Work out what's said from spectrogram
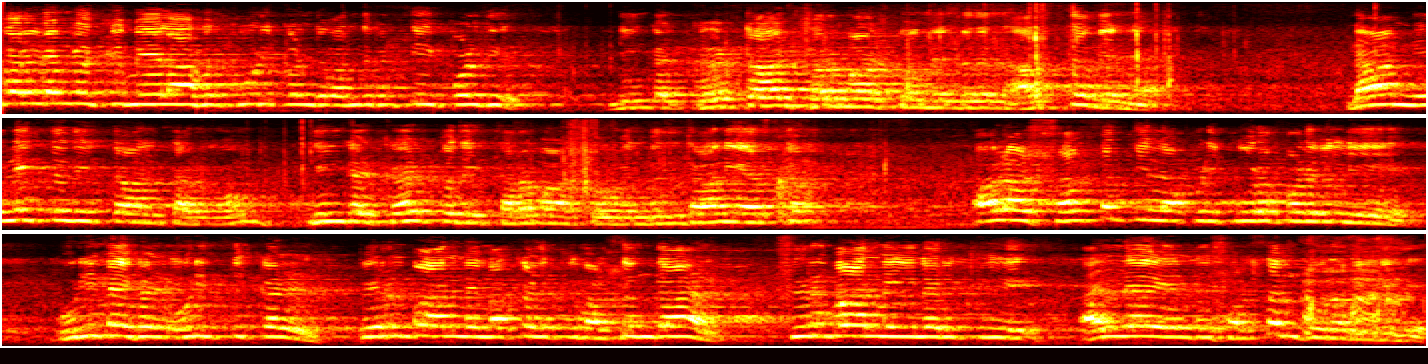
வருடங்களுக்கு மேலாக கூறிக்கொண்டு வந்துவிட்டு இப்பொழுது நீங்கள் கேட்டால் தரமாட்டோம் என்பதன் அர்த்தம் என்ன? நாம் நினைத்ததைத்தான் தருவோம் நீங்கள் கேட்பதை தரமாட்டோம் என்பதுதானே அர்த்தம். ஆனால் சட்டத்தில் அப்படி கூறப்படவில்லையே. உரிமைகள் உரித்துக்கள் பெரும்பான்மை மக்களுக்கு மட்டும்தான் சிறுபான்மையினருக்கு அல்ல என்று சட்டம் கூறவில்லை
